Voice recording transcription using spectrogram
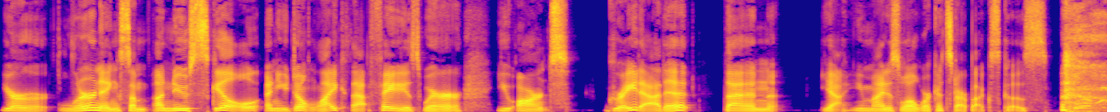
you're learning some a new skill and you don't like that phase where you aren't great at it, then yeah, you might as well work at Starbucks cuz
